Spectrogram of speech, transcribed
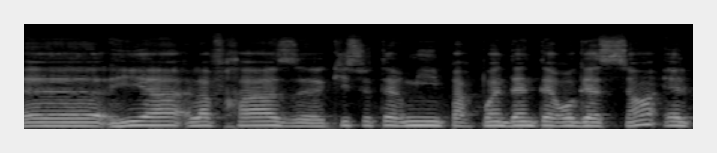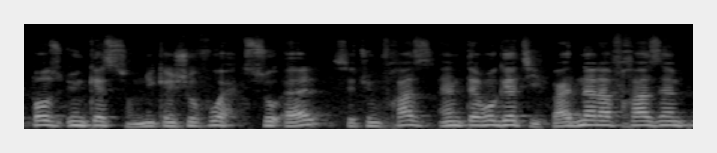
هي لا فراز qui se termine par point d'interrogation elle pose une question ملي كنشوفوا واحد السؤال c'est une phrase interrogative وعندنا لا فراز impérative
